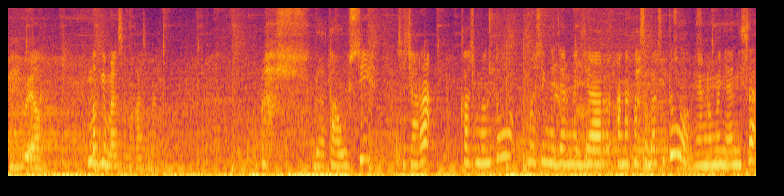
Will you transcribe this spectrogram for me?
Eh, Will, lo gimana sama Kasman? Ah, gak tahu sih. Secara Kasman tuh masih ngejar-ngejar anak kelas 11 itu loh, yang namanya Anissa.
